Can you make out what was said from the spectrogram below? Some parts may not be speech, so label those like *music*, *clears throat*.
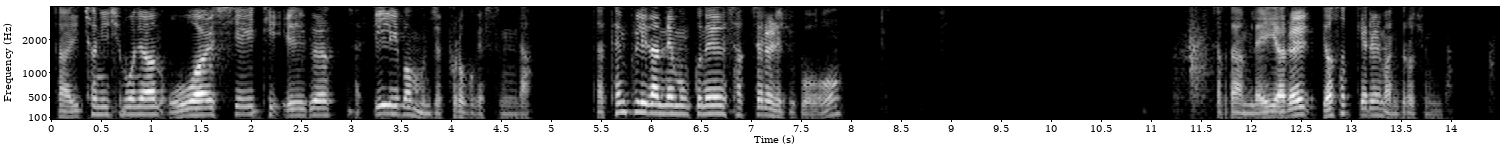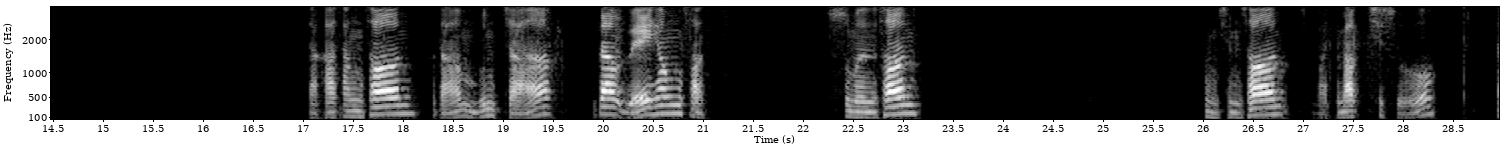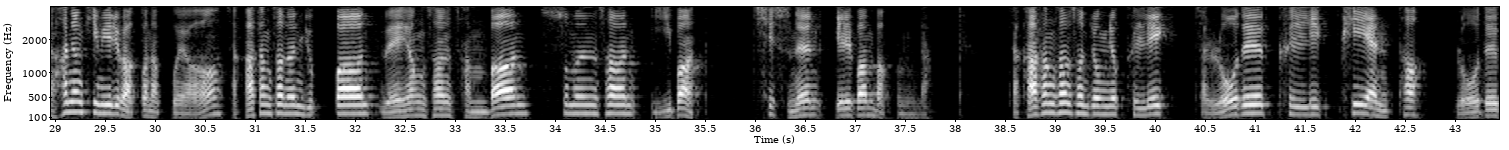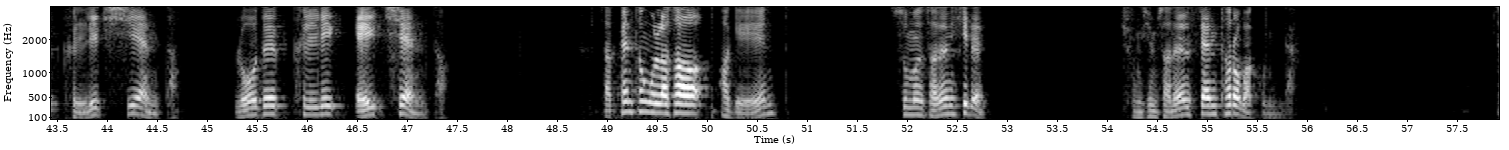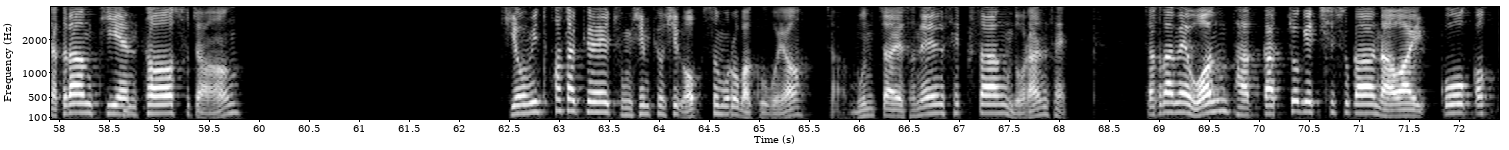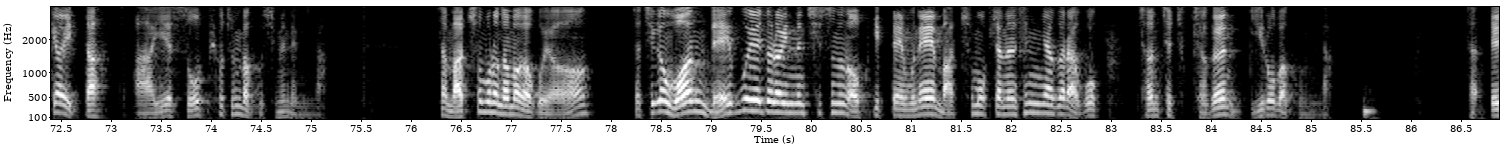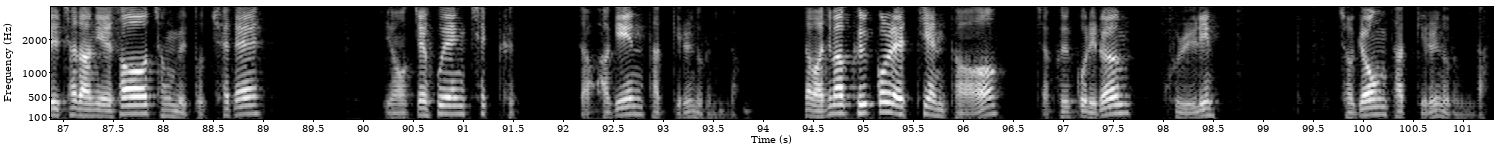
자, 2025년 5월 CAT 1급 1, 2번 문제 풀어보겠습니다. 자, 템플릿 안내 문구는 삭제를 해주고 자, 그 다음 레이어를 6개를 만들어줍니다. 자, 가상선, 그 다음 문자, 그 다음 외형선, 숨은 선, 중심선, 마지막 치수. 자, 한영키 미리 바꿔놨고요. 자, 가상선은 6번, 외형선 3번, 숨은 선 2번, 치수는 1번 바꿉니다. 자, 가상선 선종류 클릭, 자, 로드 클릭 P 엔터, 로드 클릭 C 엔터, 로드 클릭 H 엔터. 자, 팬텀 골라서 확인. 숨은 선은 히든, 중심선은 센터로 바꿉니다. 자, 그 다음 D 엔터 수정. 기호 및 화살표의 중심 표식 없음으로 바꾸고요. 자, 문자에서는 색상 노란색. 자, 그 다음에 원 바깥쪽에 치수가 나와 있고 꺾여 있다. ISO 표준 바꾸시면 됩니다. 자, 맞춤으로 넘어가고요. 자, 지금 원 내부에 들어있는 치수는 없기 때문에 맞춤 옵션은 생략을 하고 전체 축척은 2로 바꿉니다. 자, 1차 단위에서 정밀도 최대, 영역제 후행 체크. 자, 확인, 닫기를 누릅니다. 자, 마지막 글꼴 ST 엔터. 자, 글꼴 이름, 굴림. 적용, 닫기를 누릅니다.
